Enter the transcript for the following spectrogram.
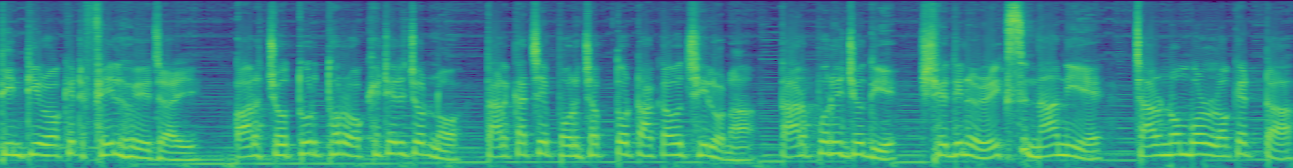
তিনটি রকেট ফেল হয়ে যায়। আর চতুর্থ রকেটের জন্য তার কাছে পর্যাপ্ত টাকাও ছিল না। তারপরে যদি সেদিন রিস্ক না নিয়ে চার নম্বর রকেটটা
